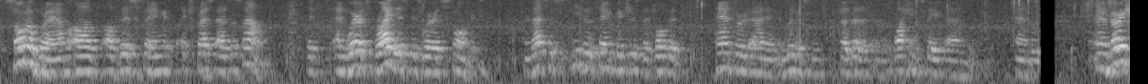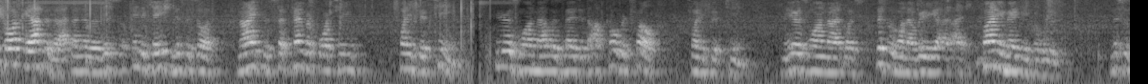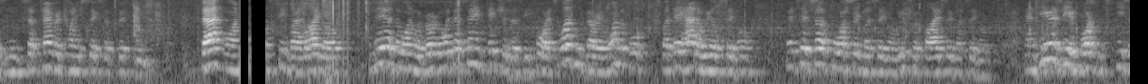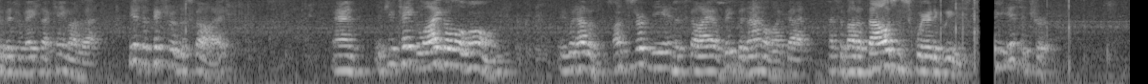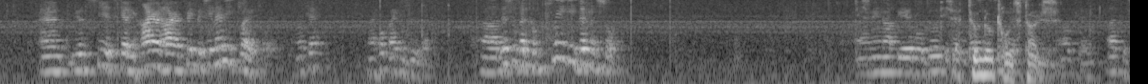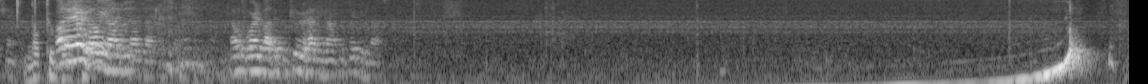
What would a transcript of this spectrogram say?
sonogram of, of this thing expressed as a sound. It, and where it's brightest is where it's strongest. And that's a, these are the same pictures that both at Hanford and in Livingston, as at Washington State and, and and very shortly after that, and this indication, this is uh, 9th of September 14th, 2015. Here's one that was measured October 12th, 2015. And here's one that was, this is the one that really I, I finally made me believe. And this is September 26th of 15. That one was seen by LIGO. And there's the one with Virgo with the same pictures as before. It wasn't very wonderful, but they had a real signal. It's, it's a four sigma signal. These were five sigma signals. And here's the important piece of information that came out of that. Here's a picture of the sky. And if you take LIGO alone, it would have an uncertainty in the sky, a big banana like that. That's about a thousand square degrees. It is a chirp. And you'll see it's getting higher and higher in frequency. Let me play for you, okay? I hope I can do that. Uh, this is a completely different sort. I may not be able to do it. These are two neutron stars. Okay, that's a shame. Not too Oh, there you go, bad. we got it, got it, got it. I was worried about the computer having gone completely nuts.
